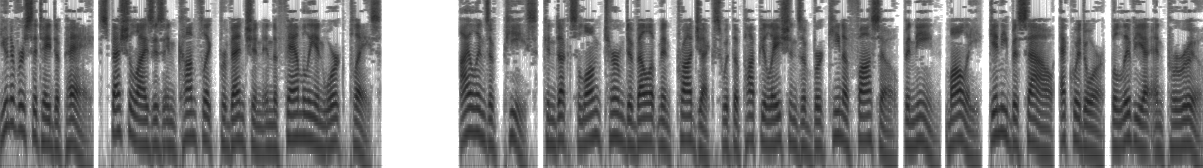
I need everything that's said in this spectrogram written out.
Université de Paix, specializes in conflict prevention in the family and workplace. Islands of Peace, conducts long-term development projects with the populations of Burkina Faso, Benin, Mali, Guinea-Bissau, Ecuador, Bolivia and Peru.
